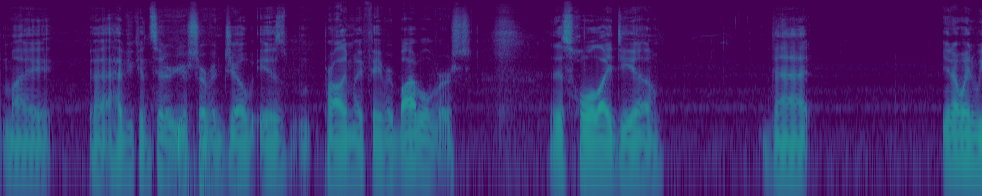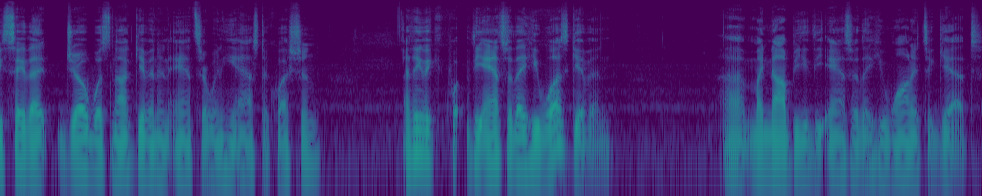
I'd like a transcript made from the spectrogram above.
my? Uh, have you considered your servant Job is probably my favorite Bible verse. This whole idea that you know when we say that Job was not given an answer when he asked a question, I think the the answer that he was given uh, might not be the answer that he wanted to get.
